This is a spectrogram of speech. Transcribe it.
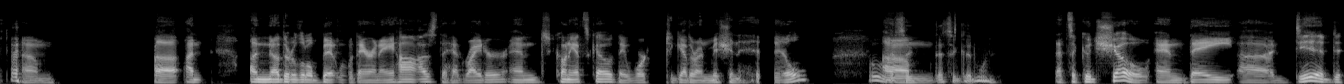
um, uh, an, another little bit with Aaron Ehasz, the head writer, and Konietzko. They worked together on Mission Hill. Oh, that's, um, a, that's a good one. That's a good show, and they uh, did.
